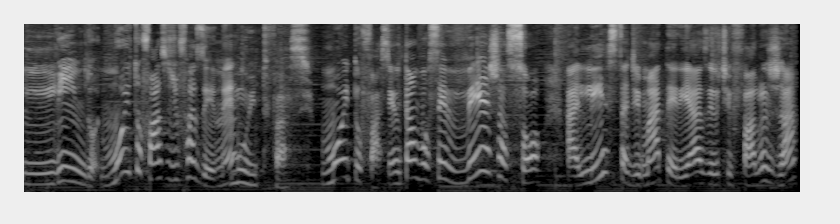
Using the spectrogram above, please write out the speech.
lindo, muito fácil de fazer, né? Muito fácil. Muito fácil. Então você veja só a lista de materiais, eu te falo já,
